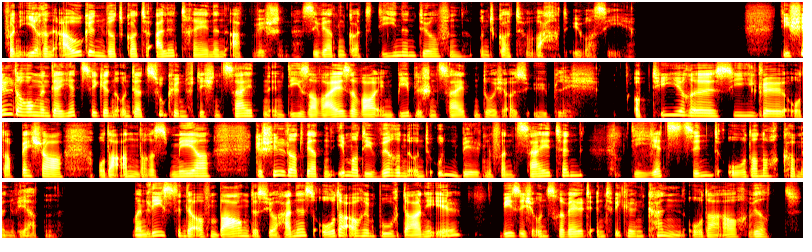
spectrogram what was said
Von ihren Augen wird Gott alle Tränen abwischen. Sie werden Gott dienen dürfen und Gott wacht über sie. Die Schilderungen der jetzigen und der zukünftigen Zeiten in dieser Weise war in biblischen Zeiten durchaus üblich. Ob Tiere, Siegel oder Becher oder anderes mehr, geschildert werden immer die Wirren und Unbilden von Zeiten, die jetzt sind oder noch kommen werden. Man liest in der Offenbarung des Johannes oder auch im Buch Daniel, wie sich unsere Welt entwickeln kann oder auch wird.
